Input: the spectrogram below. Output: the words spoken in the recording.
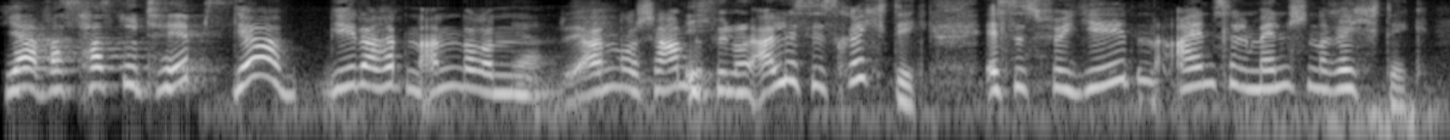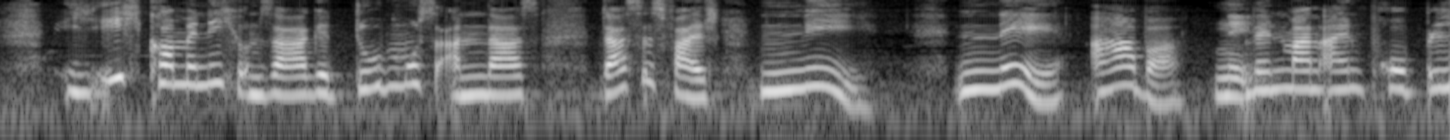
Ja, was hast du Tipps? Ja, jeder hat einen anderen, ja. andere Schamgefühl ich, und alles ist richtig. Es ist für jeden einzelnen Menschen richtig. Ich komme nicht und sage, du musst anders, das ist falsch. Nie. Nee, aber nee. wenn man ein Problem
